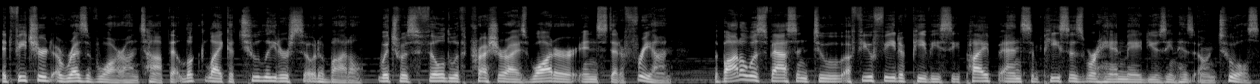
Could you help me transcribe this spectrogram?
It featured a reservoir on top that looked like a 2 liter soda bottle, which was filled with pressurized water instead of Freon the bottle was fastened to a few feet of PVC pipe, and some pieces were handmade using his own tools.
